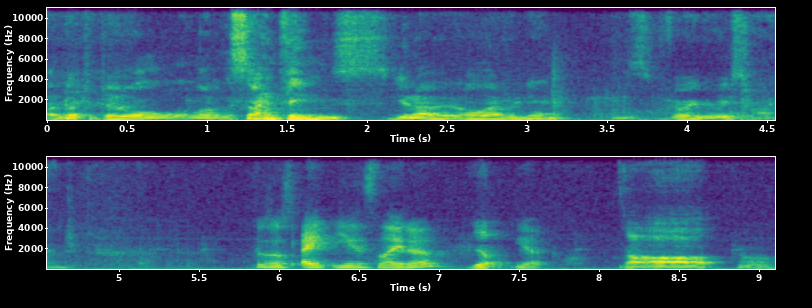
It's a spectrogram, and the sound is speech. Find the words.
I got to do all, a lot of the same things, you know, all over again. It was very, very strange. Because it was eight years later. Yeah. Yeah. Uh, Oh.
